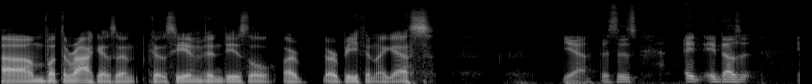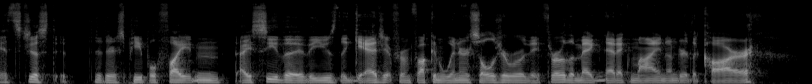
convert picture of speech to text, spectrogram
um, but The Rock isn't because he and Vin Diesel are are beefing, I guess. Yeah, this is it. It doesn't. It's just it, there's people fighting. I see the they use the gadget from fucking Winter Soldier where they throw the magnetic mine under the car.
